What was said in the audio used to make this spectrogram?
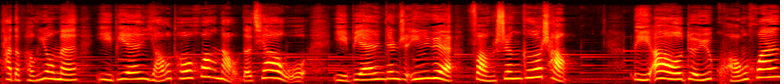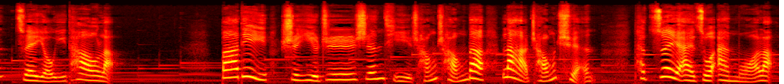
他的朋友们一边摇头晃脑地跳舞，一边跟着音乐放声歌唱。里奥对于狂欢最有一套了。巴蒂是一只身体长长的腊肠犬，它最爱做按摩了。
